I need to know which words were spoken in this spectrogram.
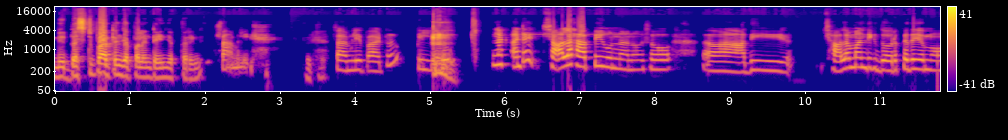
మీరు బెస్ట్ పార్ట్ అని చెప్పాలంటే ఏం చెప్తారండి? ఫ్యామిలీ. ఫ్యామిలీ పార్ట్ పిల్లలు నాకు అంటే చాలా హ్యాపీగా ఉన్నాను. సో అది చాలా మందికి దొరకదేమో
